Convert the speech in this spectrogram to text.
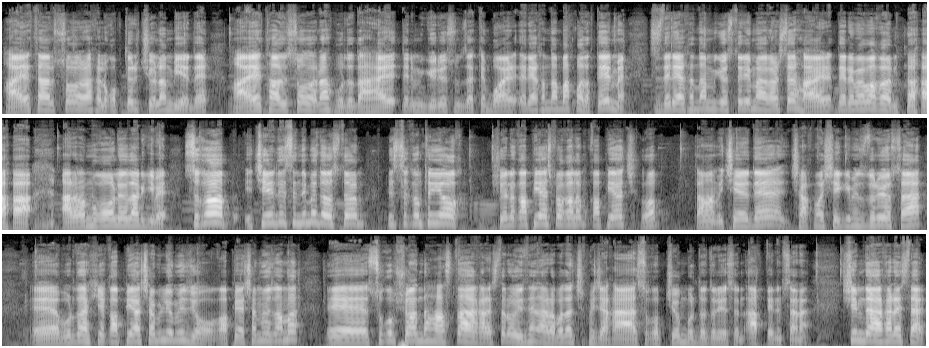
hayalet abisi olarak helikopter uçuyor lan bir yerde. Hayalet abisi olarak burada da hayaletlerimi görüyorsunuz zaten. Bu hayaletlere yakından bakmadık değil mi? Sizlere yakından bir göstereyim arkadaşlar. Hayaletlerime bakın. Arabamı kovalıyorlar gibi. Skop içeridesin değil mi dostum? Bir sıkıntın yok. Şöyle kapıyı aç bakalım. Kapıyı aç. Hop. Tamam içeride çakma şekimiz duruyorsa ee, buradaki kapıyı açabiliyor muyuz? Yok kapıyı açamıyoruz ama e, Sukup şu anda hasta arkadaşlar o yüzden arabadan çıkmayacak. Ha Sukupçuğum burada duruyorsun. Aferin sana. Şimdi arkadaşlar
